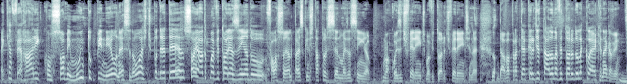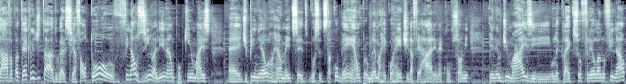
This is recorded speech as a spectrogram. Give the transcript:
é que a Ferrari consome muito pneu, né? Senão a gente poderia ter sonhado com uma vitóriazinha do. Falar sonhado parece que a gente tá torcendo, mas assim, é uma coisa diferente, uma vitória diferente, né? Dava para ter acreditado na vitória do Leclerc, né, Gavin? Dava para ter acreditado, Garcia. Faltou o finalzinho ali, né? Um pouquinho mais é, de pneu. Realmente você, você destacou bem. É um problema recorrente da Ferrari, né? Consome pneu demais e, e o Leclerc sofreu lá no final.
